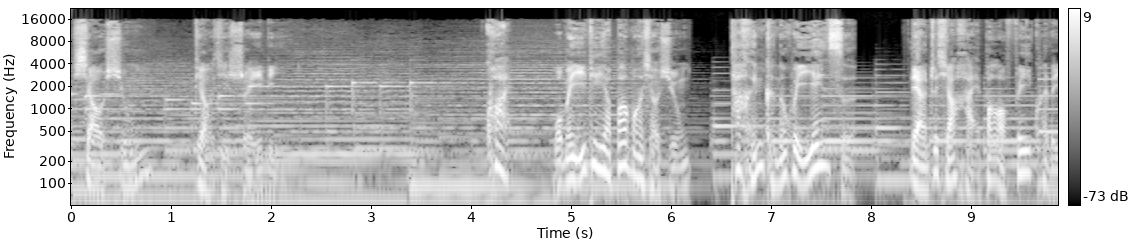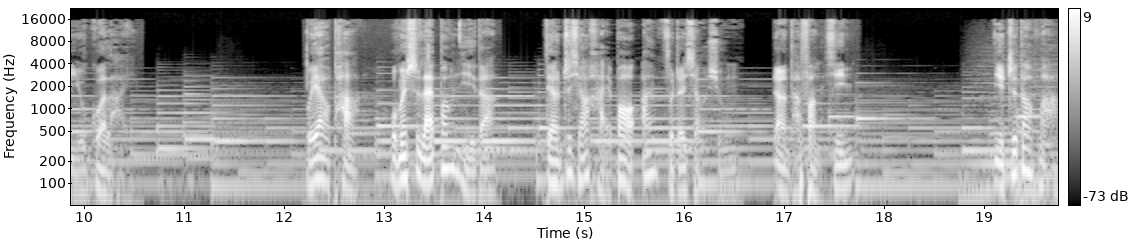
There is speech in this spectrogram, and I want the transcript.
小熊掉进水里，快！我们一定要帮帮小熊，它很可能会淹死。两只小海豹飞快地游过来。不要怕，我们是来帮你的。两只小海豹安抚着小熊，让它放心。你知道吗，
